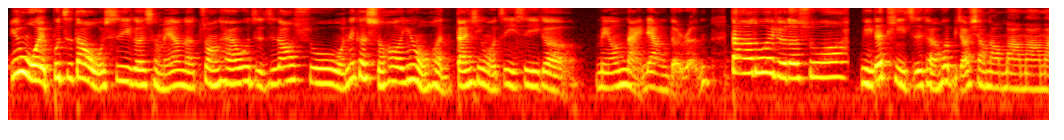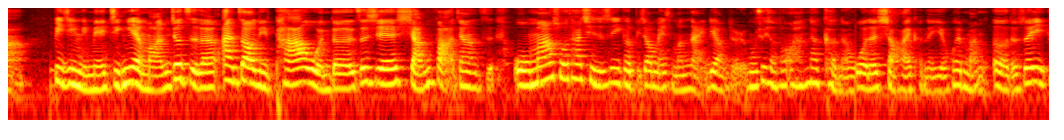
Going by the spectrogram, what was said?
因为我也不知道我是一个什么样的状态，我只知道说我那个时候，因为我很担心我自己是一个没有奶量的人，大家都会觉得说你的体质可能会比较像到妈妈嘛。毕竟你没经验嘛，你就只能按照你趴稳的这些想法这样子。我妈说她其实是一个比较没什么奶量的人，我就想说啊，那可能我的小孩可能也会蛮饿的，所以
